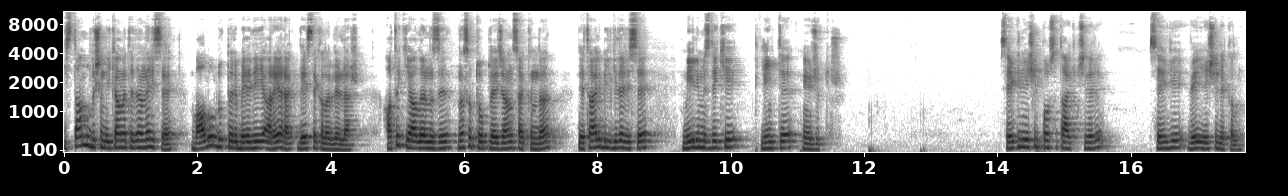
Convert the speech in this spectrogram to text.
İstanbul dışında ikamet edenler ise bağlı oldukları belediyeyi arayarak destek alabilirler. Atık yağlarınızı nasıl toplayacağınız hakkında detaylı bilgiler ise mailimizdeki linkte mevcuttur. Sevgili Yeşil Posta takipçileri, sevgi ve yeşille kalın.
